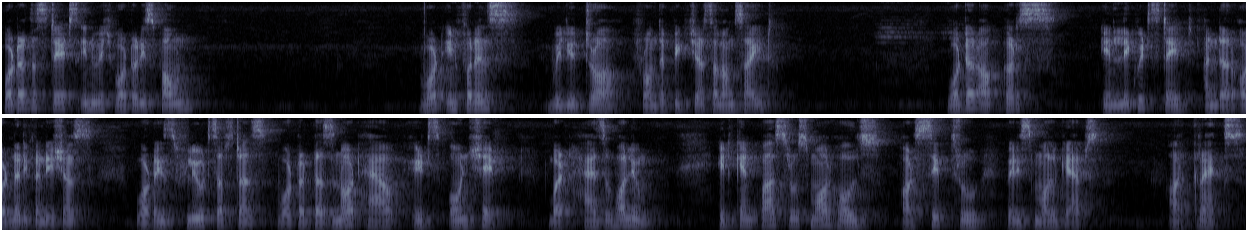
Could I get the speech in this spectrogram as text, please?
What are the states in which water is found? What inference will you draw from the pictures alongside? Water occurs in liquid state under ordinary conditions. Water is fluid substance. Water does not have its own shape but has a volume. It can pass through small holes or seep through very small gaps or cracks.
